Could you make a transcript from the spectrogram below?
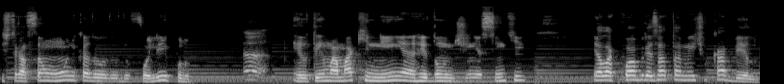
extração única do, do, do folículo, ah. eu tenho uma maquininha redondinha assim que ela cobre exatamente o cabelo.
